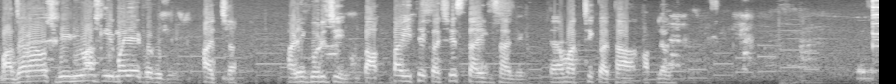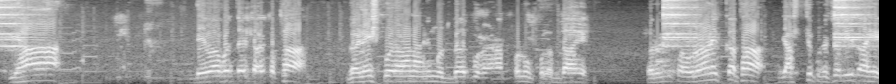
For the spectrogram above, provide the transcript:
माझं नाव श्रीनिवास लिमये गुरुजी. अच्छा. आणि गुरुजी बाप्पा इथे कसे स्थायिक झाले? त्यामागची कथा आपल्याला ह्या देवाबद्दलच्या कथा गणेश पुराण आणि मुद्गल पुराणात पण उपलब्ध आहेत. परंतु पौराणिक कथा जास्त प्रचलित आहे.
